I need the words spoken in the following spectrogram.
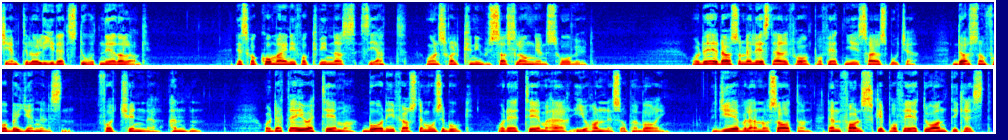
kjem til å lide et stort nederlag. Det skal komme ein ifra kvinnas siett, og han skal knuse slangens hovud. Og det er det som er lest her ifra profeten Jesajas boke, det som for begynnelsen forkynner enden. Og dette er jo et tema både i Første Mosebok, og det er et tema her i Johannes' åpenbaring. Djevelen og Satan, den falske profet og antikrist,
